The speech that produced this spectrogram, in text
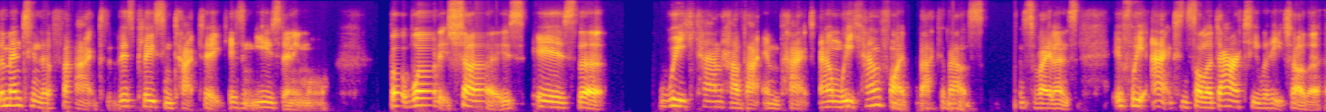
lamenting the fact that this policing tactic isn't used anymore. But what it shows is that we can have that impact and we can fight back about surveillance if we act in solidarity with each other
